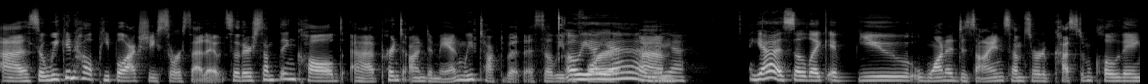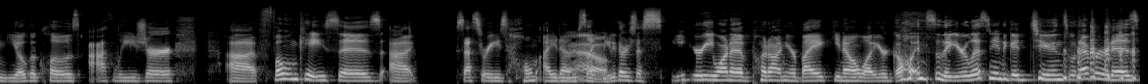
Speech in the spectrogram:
Uh, so we can help people actually source that out. So there's something called uh, print on demand. We've talked about this, Sylvie. Oh yeah, yeah, um, yeah. Yeah. So, like, if you want to design some sort of custom clothing, yoga clothes, athleisure, uh, phone cases, uh, accessories, home items. Wow. Like maybe there's a speaker you want to put on your bike, you know, while you're going so that you're listening to good tunes, whatever it is.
